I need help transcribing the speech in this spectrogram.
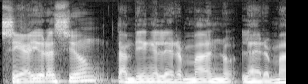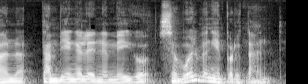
Si hay oración, también el hermano, la hermana, también el enemigo se vuelven importantes.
